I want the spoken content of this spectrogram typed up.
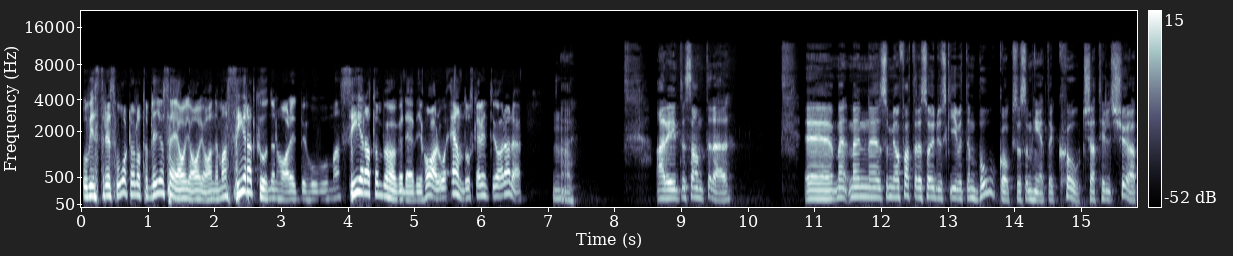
Och visst är det svårt att låta bli att säga och ja, ja när man ser att kunden har ett behov och man ser att de behöver det vi har och ändå ska vi inte göra det. Nej. Ja, det är intressant det där. Eh, men, men eh, som jag fattade så har du skrivit en bok också som heter Coacha till köp.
